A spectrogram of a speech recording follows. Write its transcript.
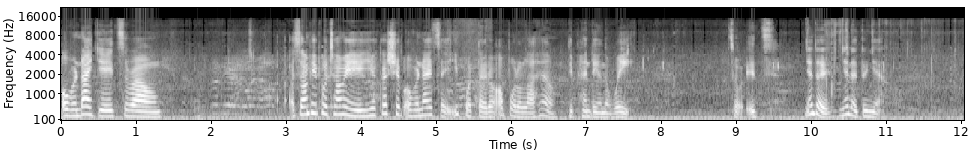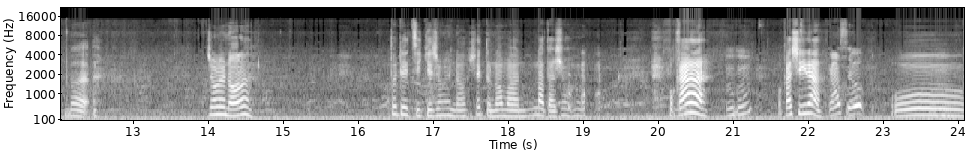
overnight it's around some people tell me you can ship overnight say tới đó up la hell depending on the weight. So it's nhớ nhớ đời tôi nhẹ but trong lên đó tôi đi chỉ cái trong lên đó sẽ tụi nó mà nó tại sao phụ cá à phụ cá xí à cá sấu ồ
